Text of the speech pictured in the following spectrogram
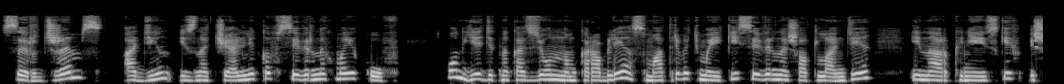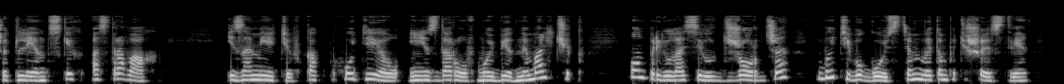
Сэр Джемс – один из начальников северных маяков. Он едет на казенном корабле осматривать маяки Северной Шотландии и на Аркнейских и Шетлендских островах. И заметив, как похудел и нездоров мой бедный мальчик, он пригласил Джорджа быть его гостем в этом путешествии –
